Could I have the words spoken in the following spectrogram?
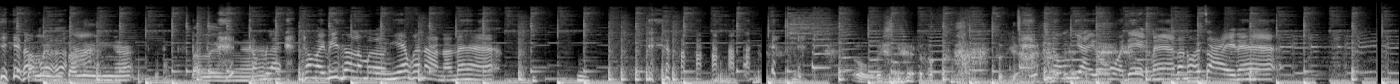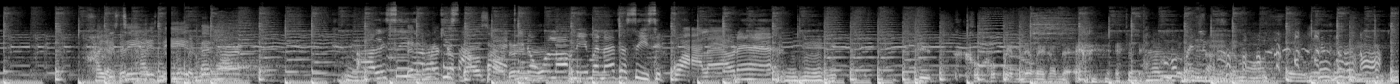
พี่ตะเมลึงอตะลึงฮะตะลึงฮะทำไรทำไมพี่ละเมอเงียบขนาดนั้นนะฮะ โอ้ยสุดยอดนมใหญ่กว่าหัวเด็กนะฮะต้องเข้าใจนะฮะใครอยาลิกซซี่ลิซซี่เป็นเต้นแม่ท่าอาลิซี่เต้นนะท่าเมื่อกี้กับสาดาววแปเสาร์ดด้วยพี่นนะกว่ารอบนี้มันน่าจะสี่สิบกว่าแล้วนะฮะที่ เขาเขาเป็นได้ไหมครับเนี่ยเป็นท่านรถสายมอเซเว่นที่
